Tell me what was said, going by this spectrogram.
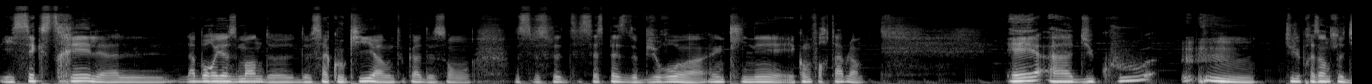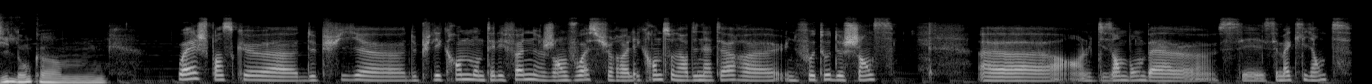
il s'extrait laborieusement de, sa coquille, en tout cas de son espèce de bureau incliné et confortable. Et du coup, tu lui présentes le deal, donc. Euh, ouais, je pense que euh, depuis, euh, depuis l'écran de mon téléphone, j'envoie sur l'écran de son ordinateur une photo de chance en lui disant bon bah c'est ma cliente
